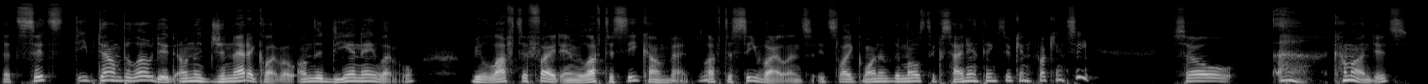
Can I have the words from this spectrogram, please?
that sits deep down below dude on a genetic level on the dna level we love to fight and we love to see combat. We love to see violence. It's like one of the most exciting things you can fucking see. So, uh, come on, dudes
